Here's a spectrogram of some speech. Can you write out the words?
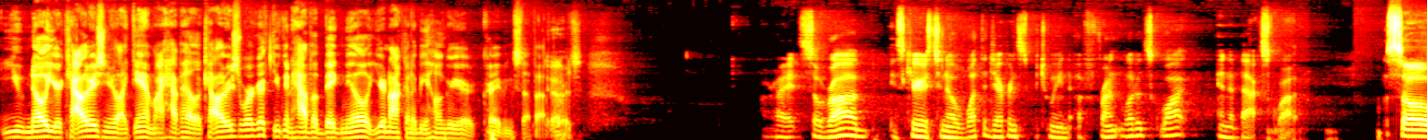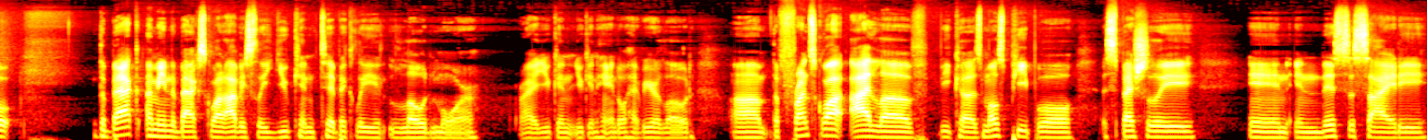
you know your calories, and you're like, damn, I have a hella calories to work with. You can have a big meal. You're not going to be hungry or craving stuff afterwards. Right. So Rob is curious to know what the difference between a front-loaded squat and a back squat. So the back, I mean, the back squat. Obviously, you can typically load more, right? You can you can handle heavier load. Um, the front squat I love because most people, especially in in this society,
